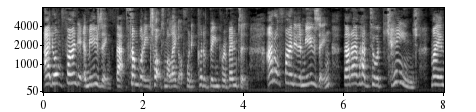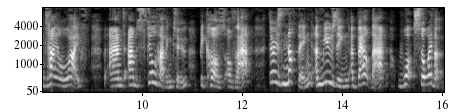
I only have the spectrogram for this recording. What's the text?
I don't find it amusing that somebody chopped my leg off when it could have been prevented. I don't find it amusing that I've had to change my entire life and I'm still having to because of that. There is nothing amusing about that whatsoever.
